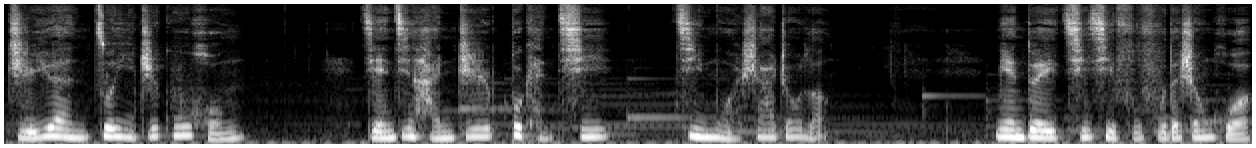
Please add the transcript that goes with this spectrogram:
只愿做一只孤鸿，拣尽寒枝不肯栖。寂寞沙洲冷。面对起起伏伏的生活，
